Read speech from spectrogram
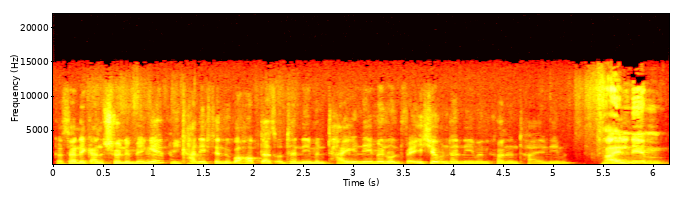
Das ist ja eine ganz schöne Menge. Wie kann ich denn überhaupt als Unternehmen teilnehmen und welche Unternehmen können teilnehmen? Teilnehmen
